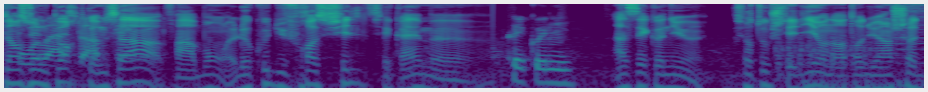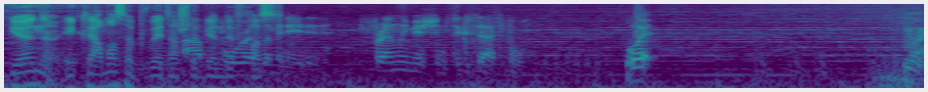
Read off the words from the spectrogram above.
dans une porte comme ça enfin bon le coup du frost shield c'est quand même euh, Très connu. assez connu ouais. surtout que je t'ai dit on a entendu un shotgun et clairement ça pouvait être un shotgun de 4 frost. Ouais. Ouais.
